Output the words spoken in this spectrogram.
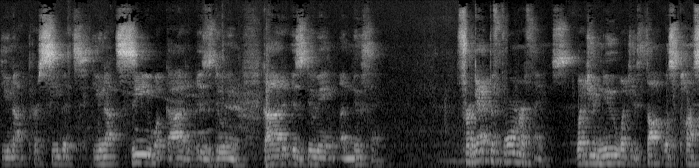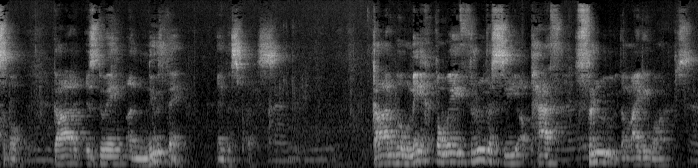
Do you not perceive it? Do you not see what God is doing? God is doing a new thing. Forget the former things, what you knew, what you thought was possible. God is doing a new thing in this place. God will make a way through the sea, a path through the mighty waters.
